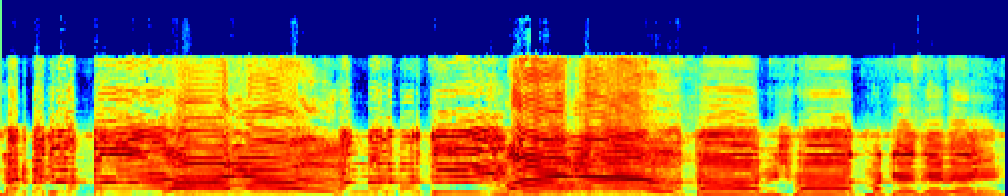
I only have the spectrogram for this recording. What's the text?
गणपती बाप्पा! मंगलमूर्ती! आता विश्वात्मके देवे।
